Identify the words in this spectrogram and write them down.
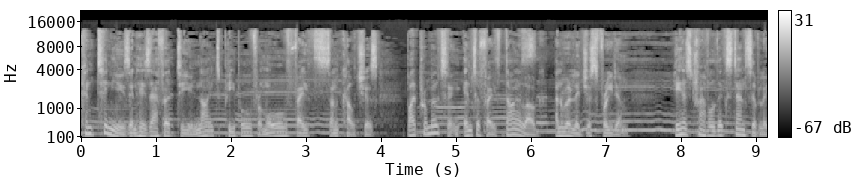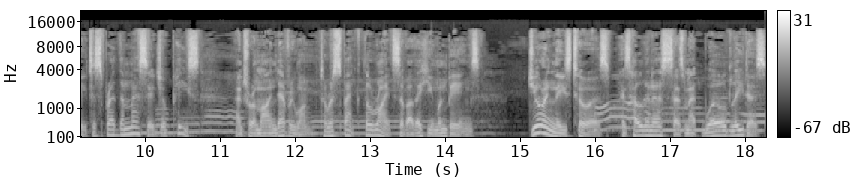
continues in his effort to unite people from all faiths and cultures by promoting interfaith dialogue and religious freedom. He has traveled extensively to spread the message of peace and to remind everyone to respect the rights of other human beings. During these tours, His Holiness has met world leaders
